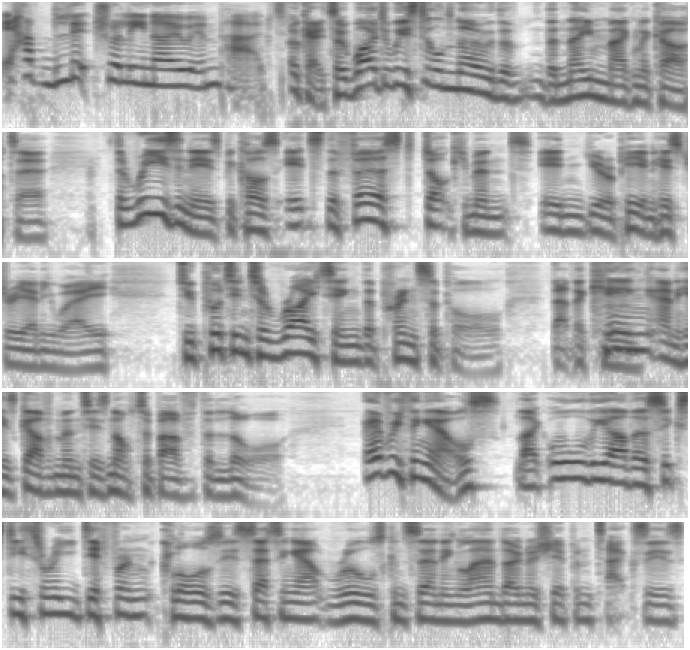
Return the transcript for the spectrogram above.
it had literally no impact. Okay, so why do we still know the, the name Magna Carta? The reason is because it's the first document in European history, anyway, to put into writing the principle that the king and his government is not above the law. Everything else, like all the other 63 different clauses setting out rules concerning land ownership and taxes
